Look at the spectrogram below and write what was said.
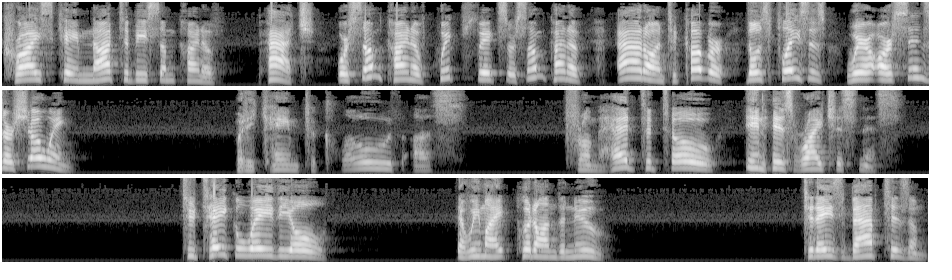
Christ came not to be some kind of patch or some kind of quick fix or some kind of add on to cover those places where our sins are showing. But He came to clothe us from head to toe in His righteousness. To take away the old, that we might put on the new. Today's baptism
